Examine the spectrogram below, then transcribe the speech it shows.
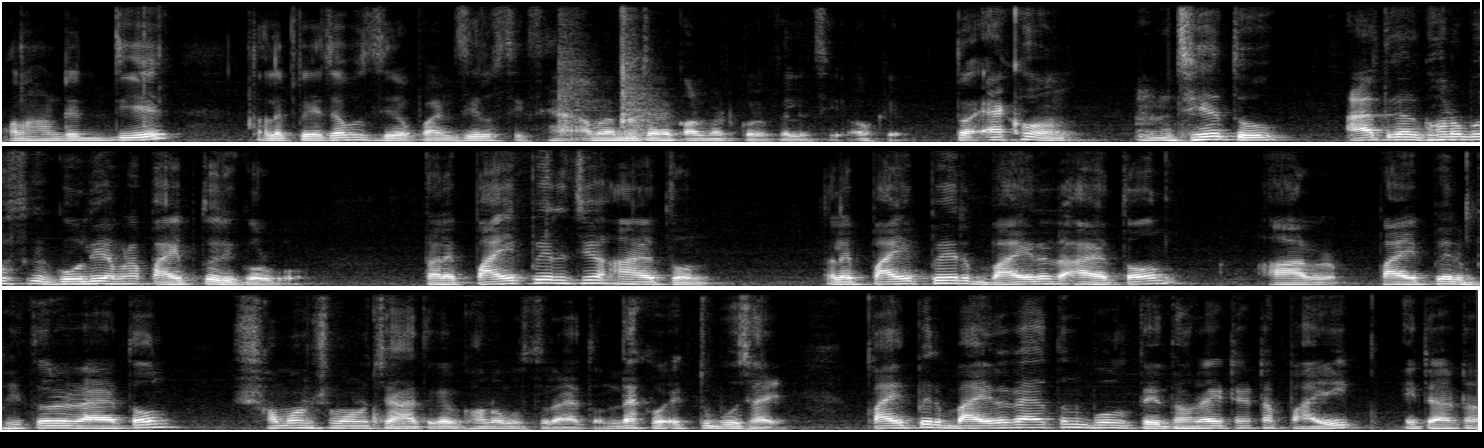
ওয়ান হান্ড্রেড দিয়ে, তাহলে পেয়ে যাব জিরো পয়েন্ট জিরো সিক্স হ্যাঁ আমরা মিটারে কনভার্ট করে ফেলেছি ওকে তো এখন যেহেতু আয়তকার ঘনবস্তুকে গলিয়ে আমরা পাইপ তৈরি করব, তাহলে পাইপের যে আয়তন তাহলে পাইপের বাইরের আয়তন আর পাইপের ভিতরের আয়তন সমান সমান হচ্ছে আয়তকার ঘনবস্তুর আয়তন। দেখো, একটু বোঝাই। পাইপের বাইরের আয়তন বলতে ধরো এটা একটা পাইপ, এটা একটা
